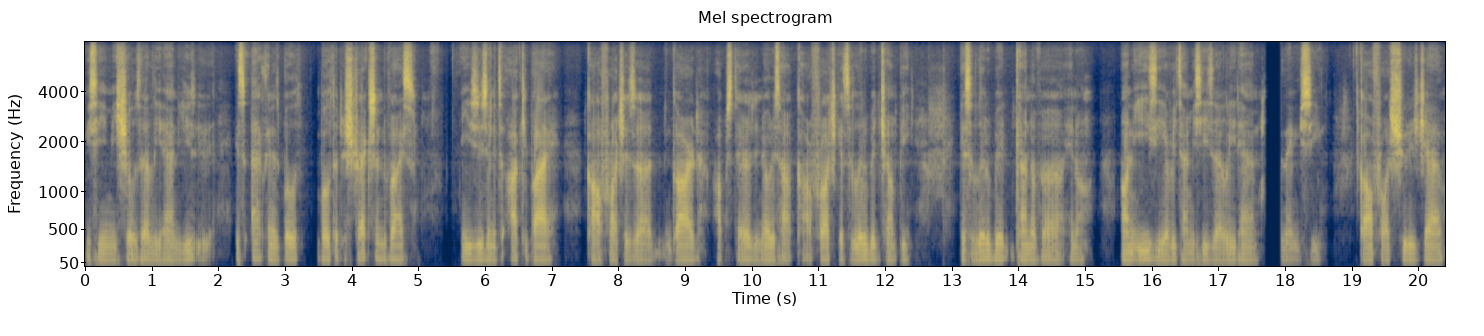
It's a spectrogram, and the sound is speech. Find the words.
You see him, he shows that lead hand. It's acting as both both a distraction device. He's using it to occupy Carl Froch's uh, guard upstairs. You notice how Carl Froch gets a little bit jumpy, gets a little bit kind of, uh, you know, uneasy every time he sees that lead hand. And then you see Carl Froch shoot his jab.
